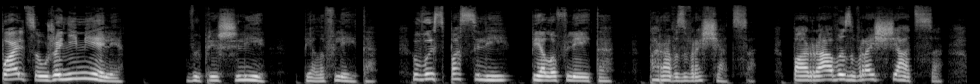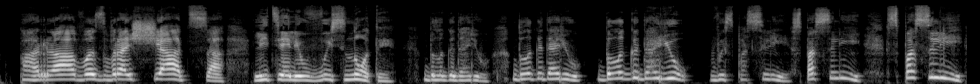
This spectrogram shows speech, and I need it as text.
пальцы уже не мели. «Вы пришли, — пела флейта. «Вы спасли!» — пела флейта. «Пора возвращаться! Пора возвращаться! Пора возвращаться!» — летели ввысь ноты. «Благодарю! Благодарю! Благодарю! Вы спасли! Спасли! Спасли!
